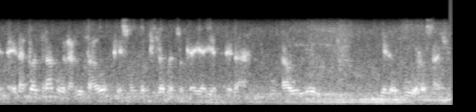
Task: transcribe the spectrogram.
el, el, actual tramo de la ruta 2, que son dos kilómetros que hay ahí entre la ruta 1 y el Ocubo Rosario,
